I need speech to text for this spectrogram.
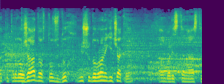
Ако продължават в този дух, нищо добро не ги чака. Амбалистите на Асти.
